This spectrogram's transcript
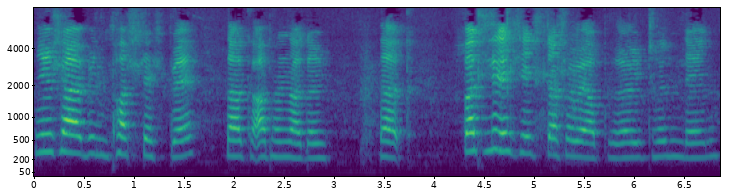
to been past this bit, like up another, like, but this is just a real uploading thing.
